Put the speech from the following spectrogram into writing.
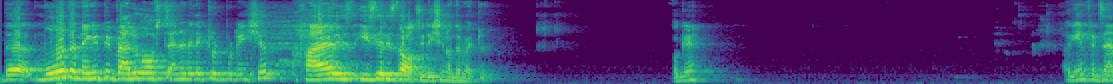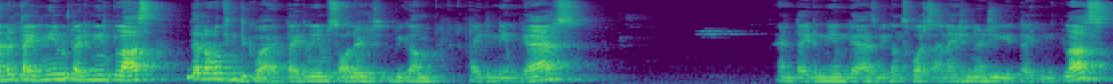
the more the negative value of standard electrode potential, higher is easier is the oxidation of the metal. Okay. Again, for example, titanium titanium plus, there are a lot of things required. Titanium solid become titanium gas and titanium gas becomes first ionization energy get titanium plus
